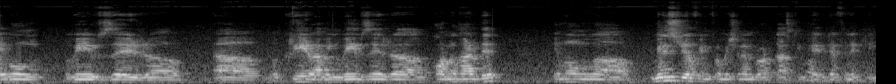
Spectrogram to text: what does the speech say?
এবং ওয়েভসের ক্রিয়েট আই মিন ওয়েভসের কর্ণধারদের এবং মিনিস্ট্রি অফ ইনফরমেশন অ্যান্ড ব্রডকাস্টিংকে ডেফিনেটলি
